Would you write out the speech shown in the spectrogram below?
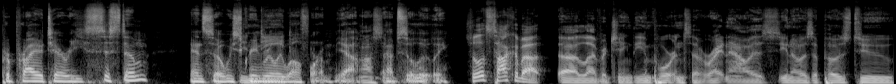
proprietary system, and so we screen really well for them. Yeah, Awesome. absolutely. So let's talk about uh, leveraging the importance of it right now. Is you know as opposed to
